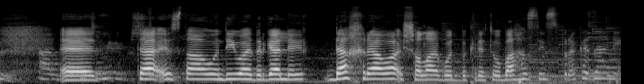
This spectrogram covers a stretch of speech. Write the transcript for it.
تا ئێستا وەندەی وا دەرگا لە داخراوە ئیشەڵای بۆت بکرێتەوە با هەستی سپرەکە دانێ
